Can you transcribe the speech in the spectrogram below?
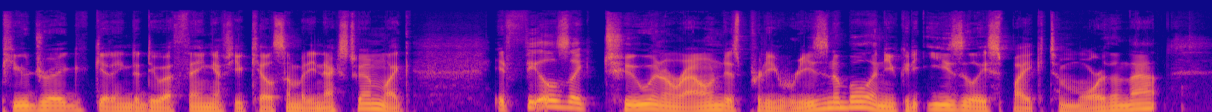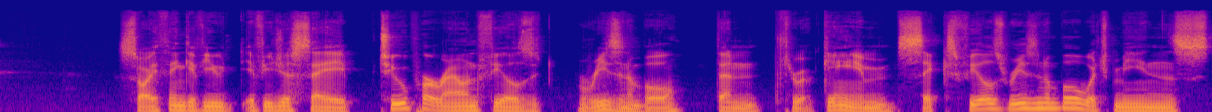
Pudrig getting to do a thing if you kill somebody next to him, like it feels like two in a round is pretty reasonable, and you could easily spike to more than that. So I think if you if you just say two per round feels reasonable, then through a game six feels reasonable, which means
